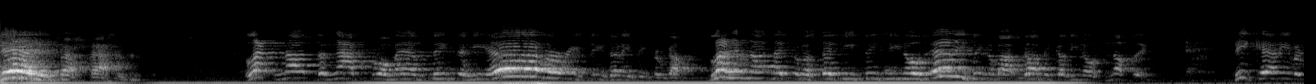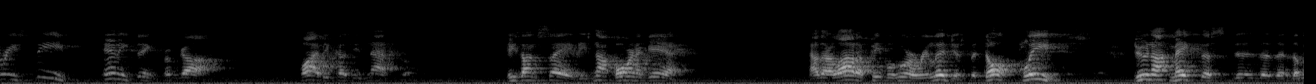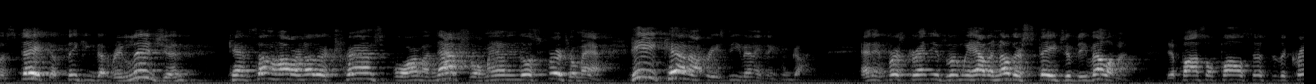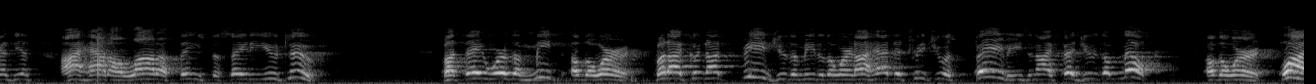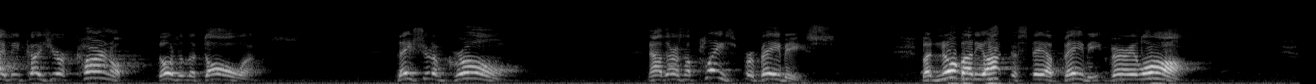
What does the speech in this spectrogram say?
Dead in trespasses and sins. Let not the natural man think that he ever receives anything from God. Let him not make the mistake he thinks he knows anything about God because he knows. He can't even receive anything from God. Why? Because he's natural. He's unsaved. He's not born again. Now, there are a lot of people who are religious, but don't, please, do not make this, the, the, the mistake of thinking that religion can somehow or another transform a natural man into a spiritual man. He cannot receive anything from God. And in 1 Corinthians, when we have another stage of development, the Apostle Paul says to the Corinthians, I had a lot of things to say to you too. But they were the meat of the word. But I could not feed you the meat of the word. I had to treat you as babies, and I fed you the milk of the word. Why? Because you're carnal. Those are the dull ones. They should have grown. Now, there's a place for babies, but nobody ought to stay a baby very long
